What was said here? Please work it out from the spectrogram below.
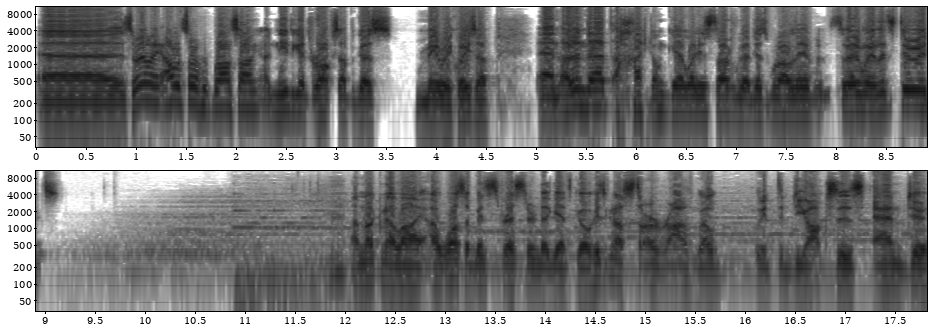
Uh, so anyway, I will start with Bronzong. I need to get rocks up because Mega Rayquaza. Up. And other than that, I don't care what he starts with, I just want to live. So anyway, let's do it. I'm not gonna lie, I was a bit stressed during the get-go. He's gonna start out well with the Deoxys and uh,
